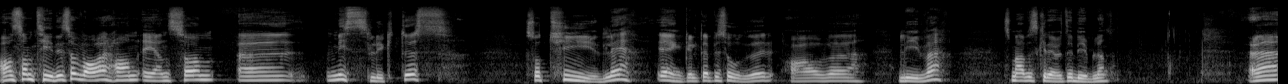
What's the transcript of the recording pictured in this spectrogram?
Han, samtidig så var han en som eh, mislyktes så tydelig i enkelte episoder av eh, livet som er beskrevet i Bibelen. Eh,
